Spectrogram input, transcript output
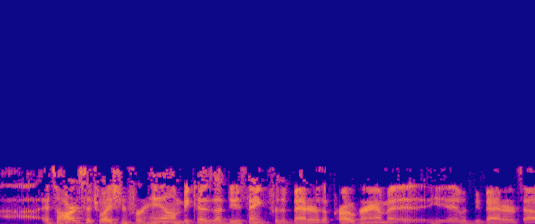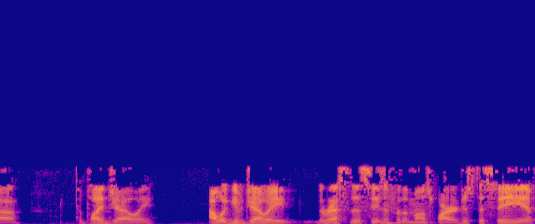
Uh, it's a hard situation for him because I do think for the better of the program, it, it would be better to to play Joey. I would give Joey the rest of the season for the most part, just to see if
